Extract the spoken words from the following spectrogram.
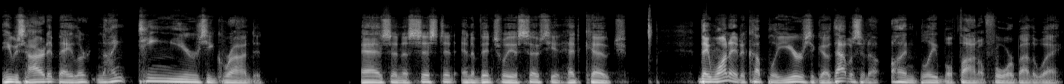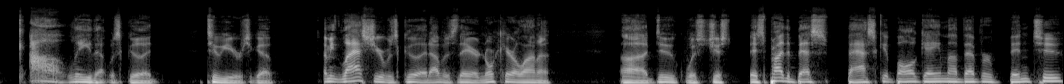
he was hired at Baylor. 19 years he grinded as an assistant and eventually associate head coach. They won it a couple of years ago. That was an unbelievable Final Four, by the way. Golly, that was good two years ago. I mean, last year was good. I was there. North Carolina uh, Duke was just, it's probably the best basketball game I've ever been to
